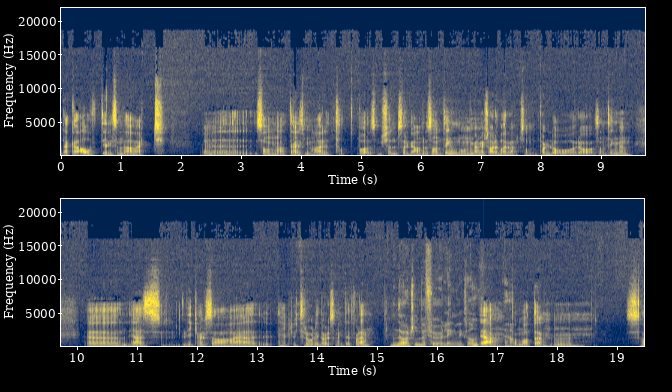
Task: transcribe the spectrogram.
det er ikke alltid liksom, det har vært uh, sånn at jeg liksom har tatt på liksom, kjønnsorganer og sånne ting. Noen ganger så har det bare vært sånn på lår og sånne ting. Men uh, jeg, likevel så har jeg helt utrolig dårlig samvittighet for det. Men det har vært sånn beføling, liksom? Ja, Ja. på en måte. Mm. Så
